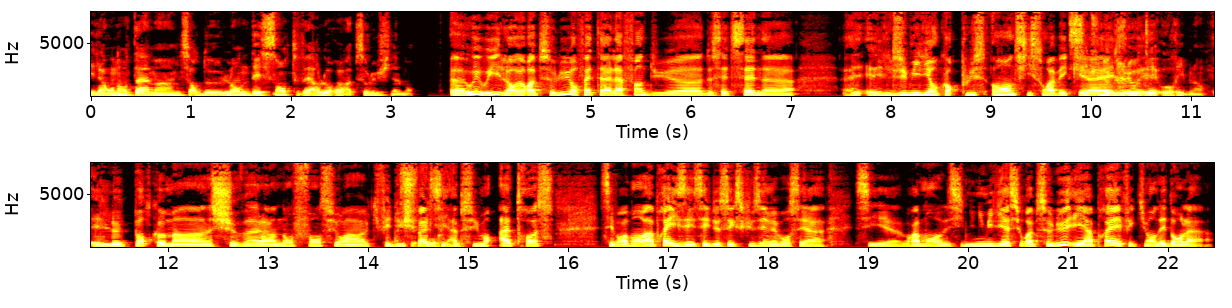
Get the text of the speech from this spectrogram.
et là, on entame hein, une sorte de lente descente vers l'horreur absolue finalement. Euh, oui, oui, l'horreur absolue. En fait, à la fin du, euh, de cette scène, euh, ils humilient encore plus Hans. Ils sont avec. C'est euh, le- cruauté horrible. hein. elle le porte comme un cheval, un enfant sur un qui fait du Ah, c'est cheval. C'est absolument atroce. C'est vraiment. Après, ils essayent de s'excuser, mais bon, c'est euh, c'est euh, vraiment c'est une humiliation absolue. Et après, effectivement, on est dans la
